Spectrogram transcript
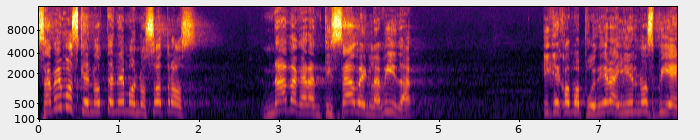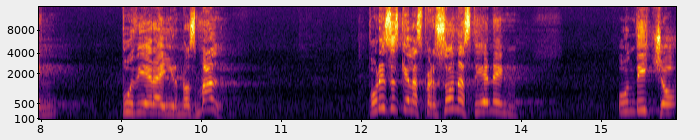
Sabemos que no tenemos nosotros nada garantizado en la vida y que como pudiera irnos bien, pudiera irnos mal. Por eso es que las personas tienen un dicho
